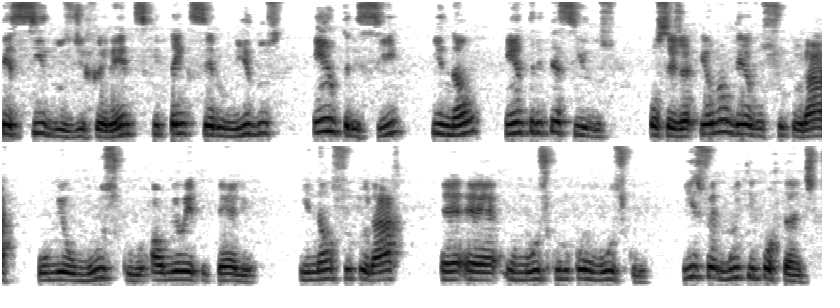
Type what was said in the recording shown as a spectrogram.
tecidos diferentes que têm que ser unidos entre si e não entre tecidos. Ou seja, eu não devo suturar o meu músculo ao meu epitélio e não suturar é, é, o músculo com o músculo. Isso é muito importante.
